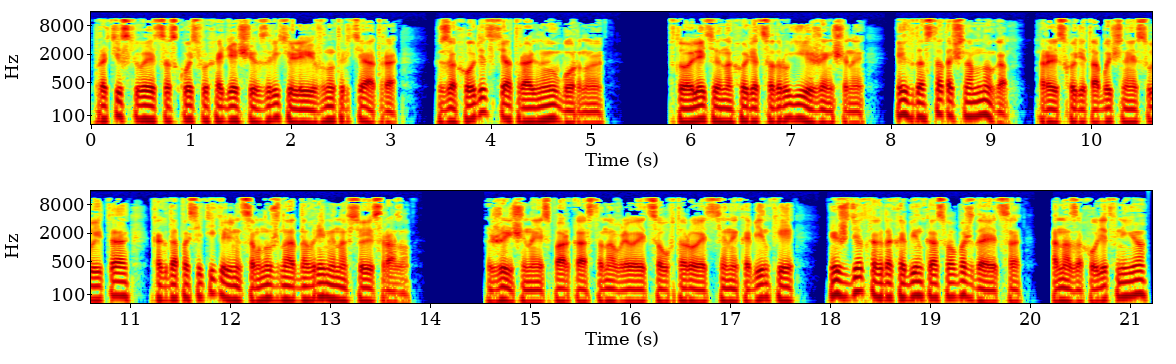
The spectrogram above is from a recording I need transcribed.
протискивается сквозь выходящих зрителей внутрь театра, заходит в театральную уборную. В туалете находятся другие женщины, их достаточно много. Происходит обычная суета, когда посетительницам нужно одновременно все и сразу. Женщина из парка останавливается у второй от стены кабинки и ждет, когда кабинка освобождается. Она заходит в нее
